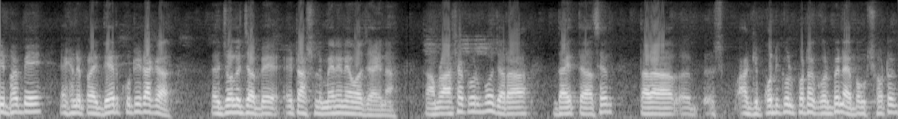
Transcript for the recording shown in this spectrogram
এইভাবে এখানে প্রায় দেড় কোটি টাকা জলে যাবে, এটা আসলে মেনে নেওয়া যায় না। তো আমরা আশা করব যারা দায়িত্বে আছেন, তারা আগে পরিকল্পনা করবেন এবং সঠিক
